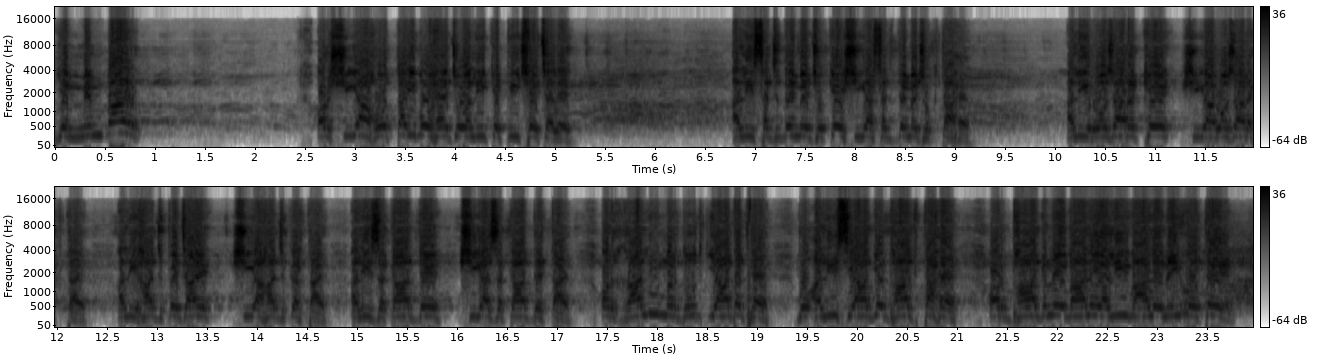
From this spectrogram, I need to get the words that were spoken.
ये मिंबर और शिया होता ही वो है जो अली के पीछे चले। अली सजदे में झुके, शिया सजदे में झुकता है। अली रोजा रखे, शिया रोजा रखता है। अली हज पे जाए, शिया हज करता है। अली जक़ात दे, शिया जक़ात देता है। और गाली मरदूद की आदत है, वो अली से आगे भागता है और भागने वाले अली वाले नहीं होते।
